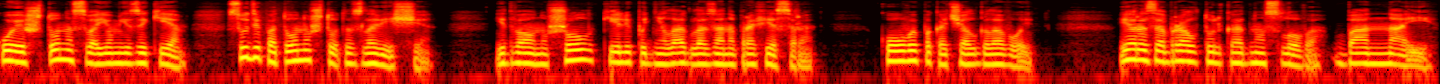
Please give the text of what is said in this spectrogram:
кое-что на своем языке, судя по тону, что-то зловещее. Едва он ушел, Келли подняла глаза на профессора. Ковы покачал головой. Я разобрал только одно слово — «баннаи».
